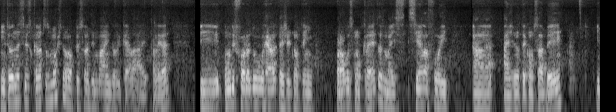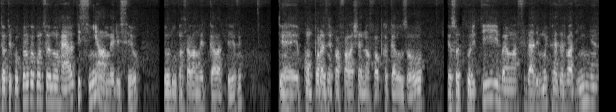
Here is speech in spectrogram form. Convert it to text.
Em todos esses cantos mostrou a pessoa de má índole que ela é, tá ligado? E onde fora do reality a gente não tem provas concretas, mas se ela foi, a, a gente não tem como saber. Então, tipo, pelo que aconteceu no reality, sim, ela mereceu todo o cancelamento que ela teve é, como por exemplo a fala xenofóbica que ela usou. Eu sou de Curitiba, é uma cidade muito reservadinha,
